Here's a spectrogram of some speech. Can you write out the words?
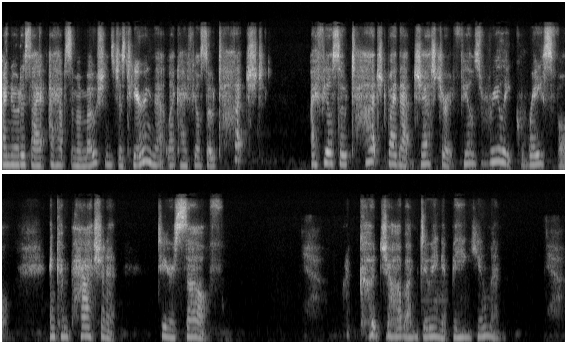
I notice I, I have some emotions just hearing that. Like, I feel so touched. I feel so touched by that gesture. It feels really graceful and compassionate to yourself. Yeah. What a good job I'm doing at being human Yeah.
